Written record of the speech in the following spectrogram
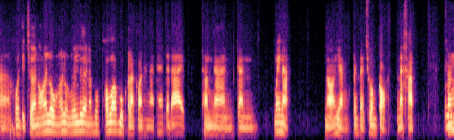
อ่าคนติดเชื้อน้อยลงน้อยลงเรื่อยๆนะเพราะว่าบุคลากรทางการแพทย์จะได้ทำงานกันไม่หนักเนาะอย่างตั้งแต่ช่วงก่อนนะครับอืมทั้ง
